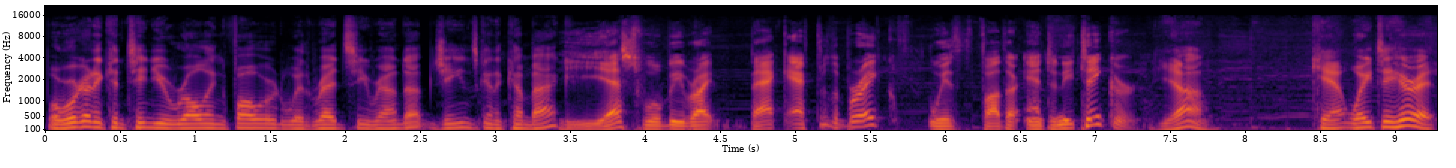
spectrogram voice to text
but we're going to continue rolling forward with Red Sea Roundup. Gene's going to come back. Yes, we'll be right back after the break with Father Anthony Tinker. Yeah, can't wait to hear it.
